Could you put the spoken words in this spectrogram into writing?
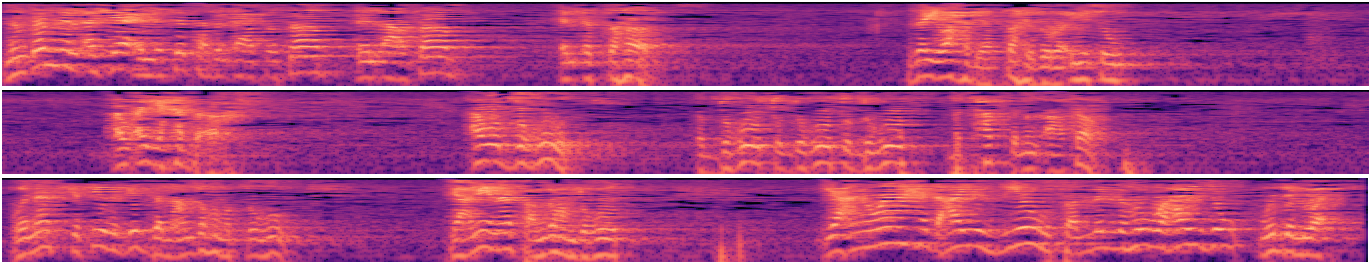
من ضمن الأشياء اللي تتعب الاعتصاب الأعصاب الاضطهاد. زي واحد يضطهد رئيسه أو أي حد آخر. أو الضغوط. الضغوط الضغوط الضغوط بتحطم الأعصاب. وناس كتير جدا عندهم الضغوط. يعني إيه ناس عندهم ضغوط؟ يعني واحد عايز يوصل للي هو عايزه ودلوقتي.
